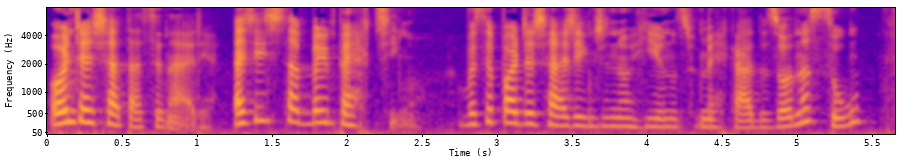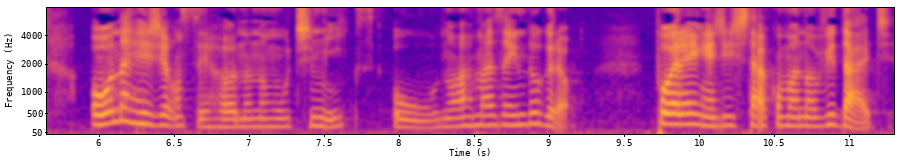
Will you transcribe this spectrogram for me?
onde achar a Tacinária? A gente está bem pertinho. Você pode achar a gente no Rio, no supermercado Zona Sul, ou na região serrana no Multimix, ou no Armazém do Grão. Porém, a gente está com uma novidade.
